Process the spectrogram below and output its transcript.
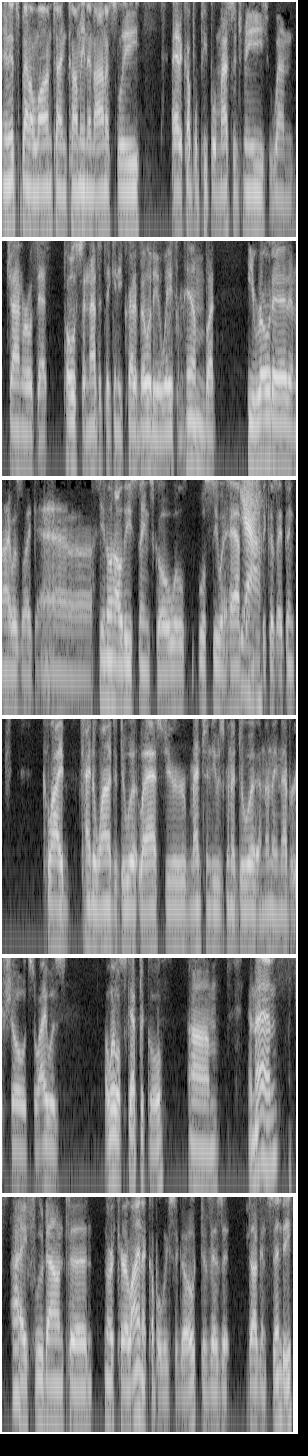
and it's been a long time coming. And honestly, I had a couple people message me when John wrote that post, and not to take any credibility away from him, but he wrote it, and I was like, eh, you know how these things go. We'll we'll see what happens yeah. because I think Clyde kind of wanted to do it last year, mentioned he was going to do it, and then they never showed. So I was a little skeptical. Um, and then I flew down to North Carolina a couple weeks ago to visit Doug and Cindy.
